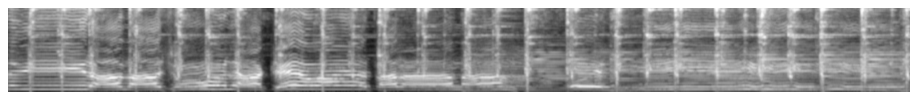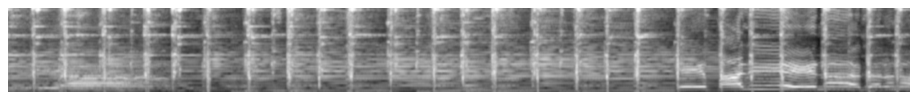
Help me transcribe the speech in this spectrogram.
વીરાના શું લા કેવાય તારા નામ એ. એ પાલી નગર નો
